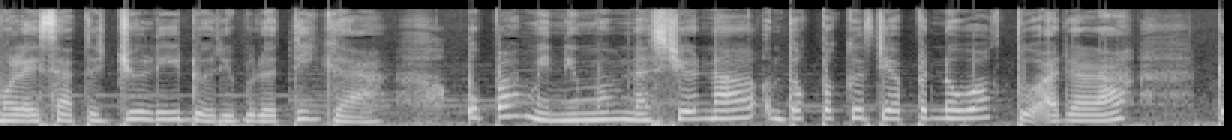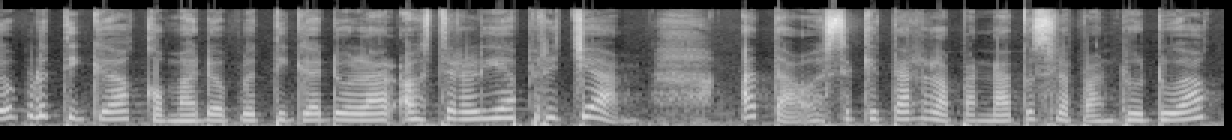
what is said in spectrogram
Mulai 1 Juli 2023, upah minimum nasional untuk pekerja penuh waktu adalah 23,23 dolar Australia per jam atau sekitar 882,80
